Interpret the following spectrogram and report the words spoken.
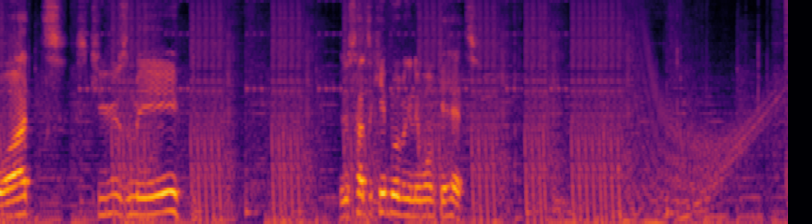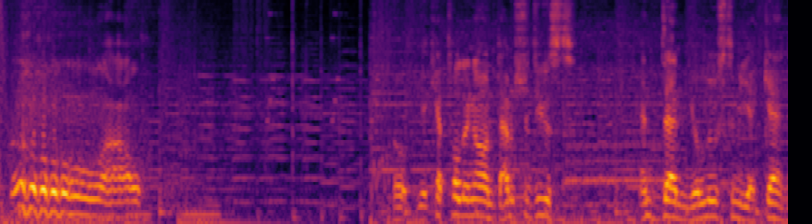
What? Excuse me? You just have to keep moving and you won't get hit. Oh, wow. Oh, you kept holding on, damage reduced. And then you'll lose to me again.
